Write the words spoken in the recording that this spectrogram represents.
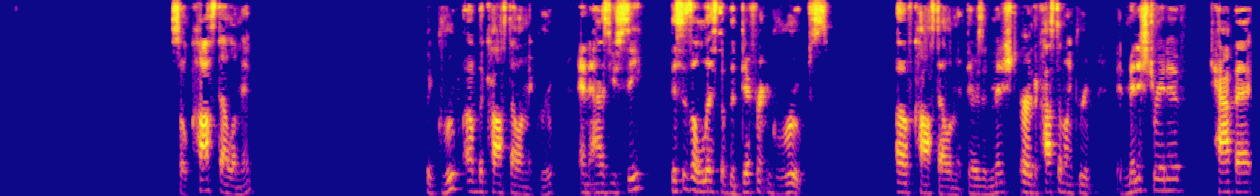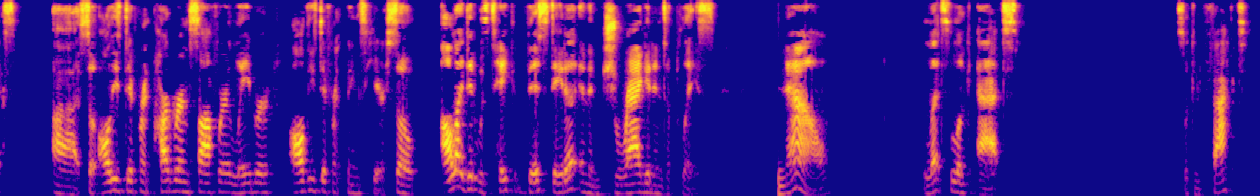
So cost element, the group of the cost element group. And as you see, this is a list of the different groups of cost element. There's administ or the cost element group, administrative, capex, uh, so all these different hardware and software, labor, all these different things here. So all I did was take this data and then drag it into place. Now, let's look at, let's look in fact,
